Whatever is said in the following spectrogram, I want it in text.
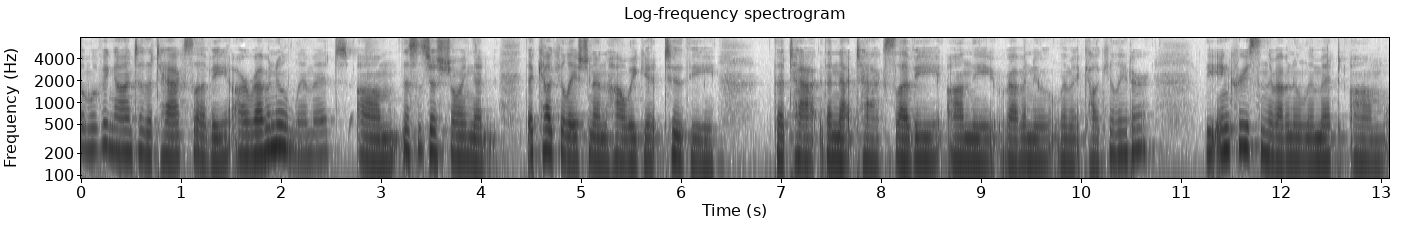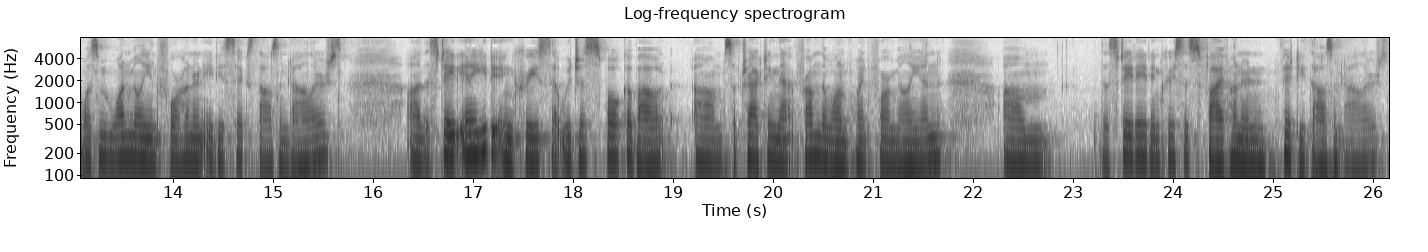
So moving on to the tax levy, our revenue limit, um, this is just showing that, the calculation and how we get to the, the ta, the net tax levy on the revenue limit calculator. The increase in the revenue limit, um, was one million four hundred eighty-six thousand dollars. Uh, the state aid increase that we just spoke about, um, subtracting that from the one point four million, um, the state aid increase is five hundred and fifty thousand dollars.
